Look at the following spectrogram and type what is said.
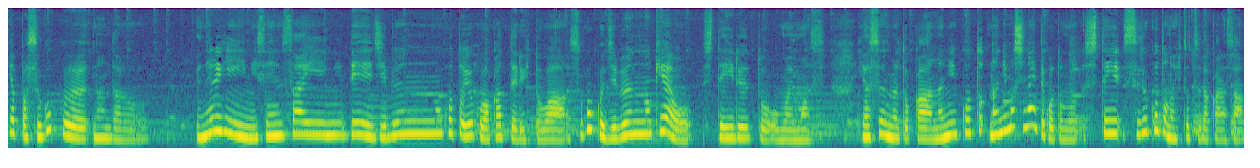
やっぱすごくなんだろうエネルギーに繊細で自分のことをよく分かってる人はすごく自分のケアをしていると思います。休むとか何こと何もしないってこともしてすることの一つだからさ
